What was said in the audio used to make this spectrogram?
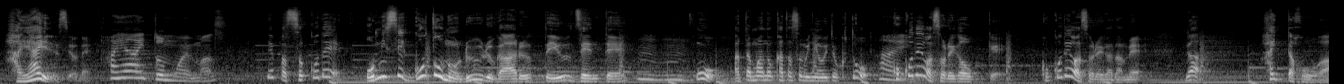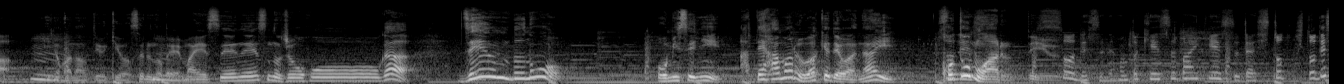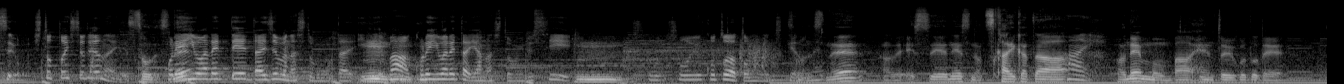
早いですよね。早いと思いますやっぱそこでお店ごとのルールがあるっていう前提を頭の片隅に置いておくと、はい。ここではそれが OK ここではそれがダメが入った方がいいのかなという気がするので、うん。まあ、SNS の情報が全部のお店に当てはまるわけではないこともあるっていう。そうです。ね。本当ケースバイケースで人人ですよ。人と一緒じゃないです。かそうですね。これ言われて大丈夫な人もいれば、うん。うんこれ言われたら嫌な人もいるし、うん。そうそういうことだと思うんですけどね。そうですね。なので SNS の使い方はい。はね、もうバー編ということで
